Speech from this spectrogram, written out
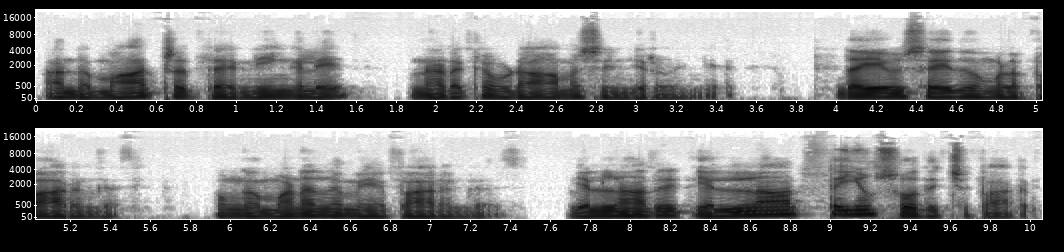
அந்த மாற்றத்தை நீங்களே நடக்க விடாமல் செஞ்சிருவீங்க. தயவு செய்து உங்களை பாருங்கள் உங்கள் மனநிலைமையை பாருங்கள் எல்லாது எல்லாத்தையும் சோதிச்சு பாருங்க.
